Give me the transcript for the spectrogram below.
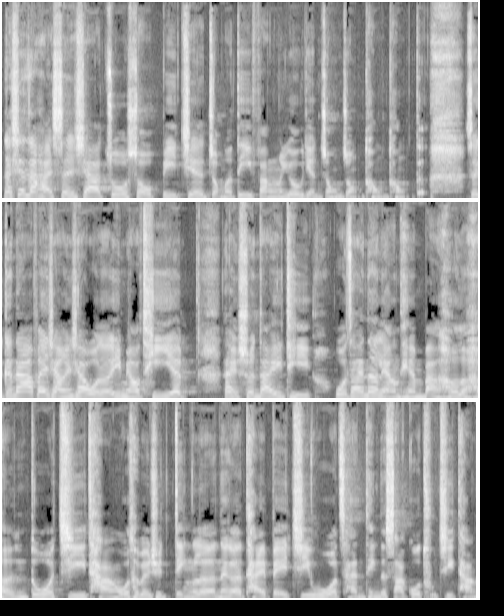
那现在还剩下左手臂接种的地方有点肿肿痛痛的，所以跟大家分享一下我的疫苗体验。那也顺带一提，我在那两天半喝了很多鸡汤，我特别去订了那个台北鸡窝餐厅的砂锅土鸡汤。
